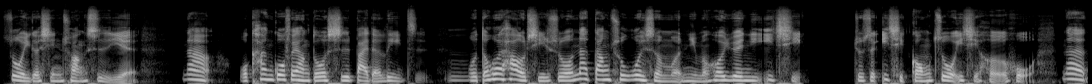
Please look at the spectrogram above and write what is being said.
做一个新创事业，嗯，那我看过非常多失败的例子，嗯，我都会好奇说，那当初为什么你们会愿意一起，就是一起工作，一起合伙？那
